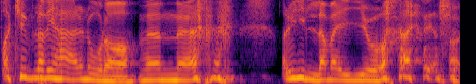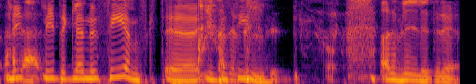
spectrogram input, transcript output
vad kul att vi är här ändå då. Men, eh, du gillar mig och... lite, lite Glenn Hysénskt eh, imbecill. Ja, det blir lite det.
